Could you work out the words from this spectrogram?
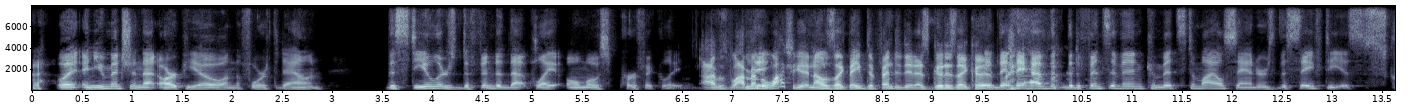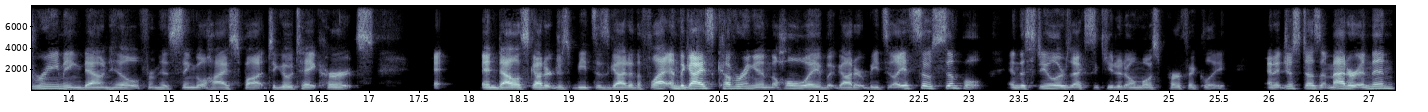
well, and you mentioned that RPO on the fourth down the Steelers defended that play almost perfectly. I was I remember they, watching it and I was like, they've defended it as good as they could. They, they have the, the, defensive end commits to Miles Sanders. The safety is screaming downhill from his single high spot to go take Hurts. And Dallas Goedert just beats his guy to the flat. And the guy's covering him the whole way, but Goddard beats it. Like, it's so simple. And the Steelers executed almost perfectly. and it just doesn't matter. And then,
